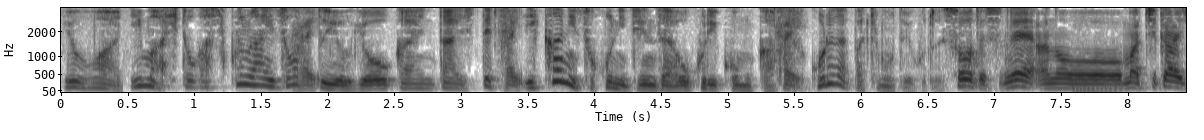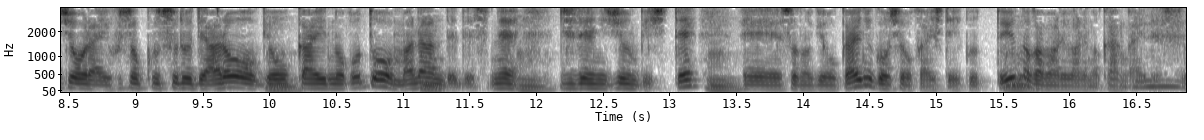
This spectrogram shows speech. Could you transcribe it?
要は今人が少ないぞという業界に対して、はい、いかにそこに人材を送り込むか、はい、これがやっぱ肝ということですか？そうですね。あの、まあ、近い将来不足するであろう業界のことを学んでですね、うん。事前に準備して、うん、えー、その業界にご紹介していくっていうのが我々の考えです。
